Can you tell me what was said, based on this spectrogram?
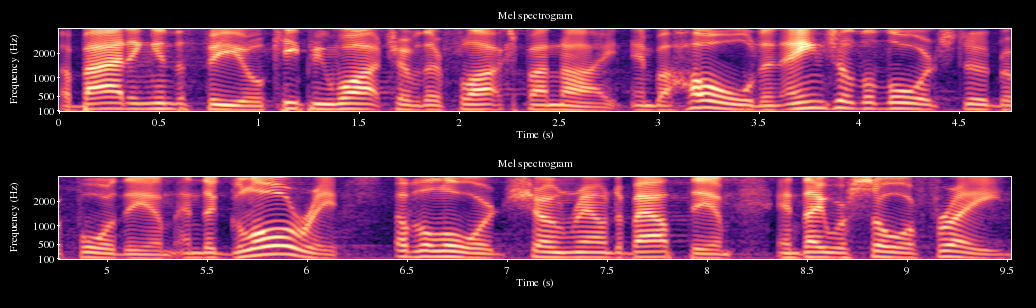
Abiding in the field, keeping watch over their flocks by night. And behold, an angel of the Lord stood before them, and the glory of the Lord shone round about them, and they were so afraid.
